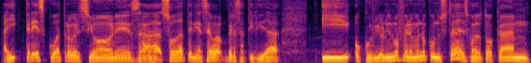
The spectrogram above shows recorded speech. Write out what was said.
hay tres, cuatro versiones, ah, Soda tenía esa versatilidad. Y ocurrió el mismo fenómeno con ustedes, cuando tocan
